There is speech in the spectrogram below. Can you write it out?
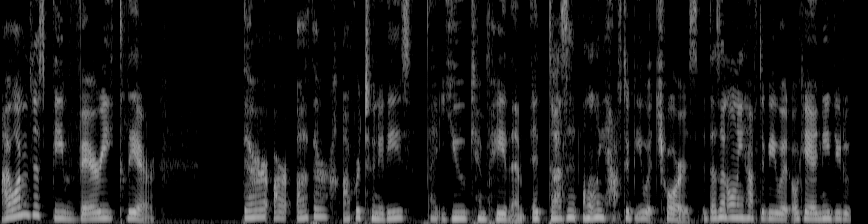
I want to just be very clear there are other opportunities that you can pay them. It doesn't only have to be with chores. It doesn't only have to be with, okay, I need you to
